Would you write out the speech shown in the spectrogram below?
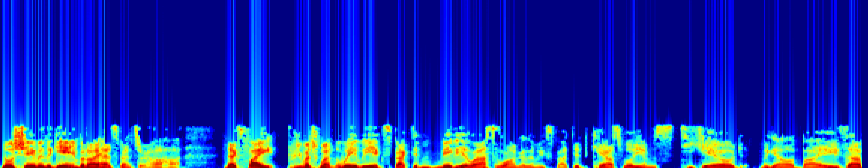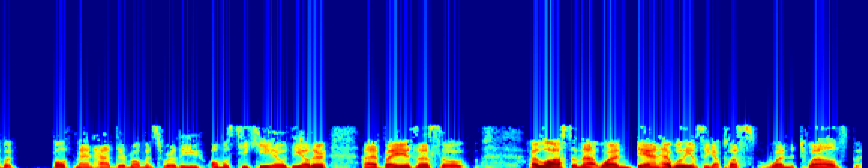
no shame in the game, but I had Spencer. Haha. Next fight pretty much went the way we expected. Maybe it lasted longer than we expected. Khaos Williams TKO'd Miguel Baeza, but both men had their moments where they almost TKO'd the other. I had Baeza, so I lost on that one. Dan had Williams. He got plus 112, but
